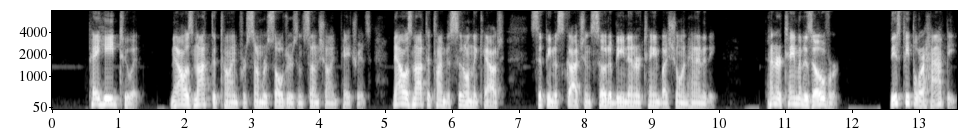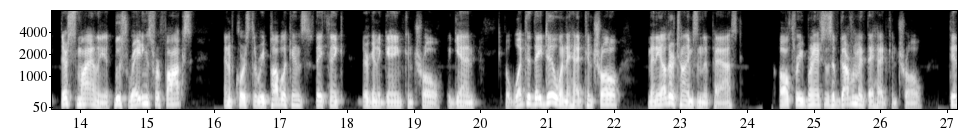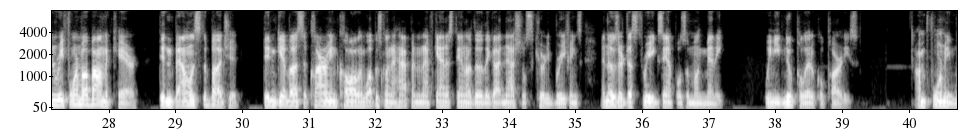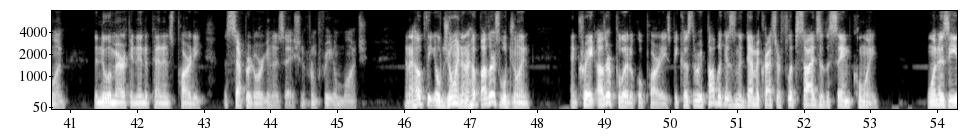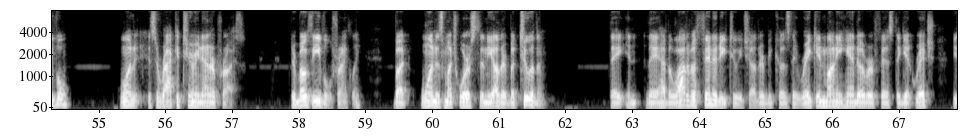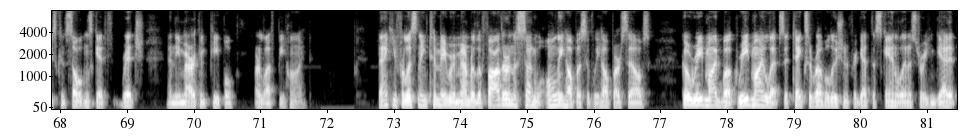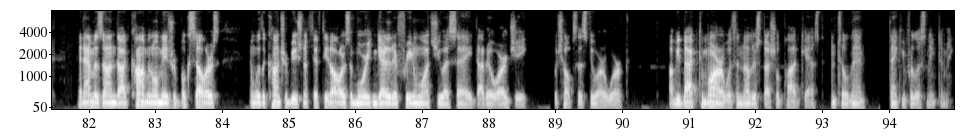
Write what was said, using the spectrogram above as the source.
Pay heed to it. Now is not the time for summer soldiers and sunshine patriots. Now is not the time to sit on the couch sipping a scotch and soda being entertained by Sean Hannity. Entertainment is over. These people are happy. They're smiling. It boosts ratings for Fox. And of course, the Republicans, they think they're going to gain control again. But what did they do when they had control many other times in the past? All three branches of government they had control didn't reform Obamacare, didn't balance the budget, didn't give us a clarion call on what was going to happen in Afghanistan, although they got national security briefings. And those are just three examples among many. We need new political parties. I'm forming one, the New American Independence Party, a separate organization from Freedom Watch. And I hope that you'll join, and I hope others will join and create other political parties because the Republicans and the Democrats are flip sides of the same coin. One is evil, one is a racketeering enterprise. They're both evil, frankly, but one is much worse than the other. But two of them, they in, they have a lot of affinity to each other because they rake in money hand over fist. They get rich. These consultants get rich, and the American people are left behind. Thank you for listening to me. Remember, the Father and the Son will only help us if we help ourselves. Go read my book, Read My Lips. It takes a revolution. Forget the scandal industry. You can get it at Amazon.com and all major booksellers. And with a contribution of $50 or more, you can get it at freedomwatchusa.org, which helps us do our work. I'll be back tomorrow with another special podcast. Until then, thank you for listening to me.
